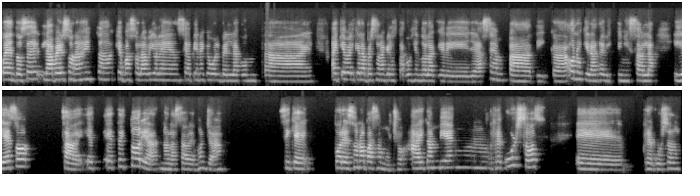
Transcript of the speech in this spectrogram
Pues entonces la persona está, que pasó la violencia tiene que volverla a contar. Hay que ver que la persona que le está cogiendo la querella sea empática o no quiera revictimizarla. Y eso, ¿sabes? Esta historia no la sabemos ya. Así que por eso no pasa mucho. Hay también recursos, eh, recursos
